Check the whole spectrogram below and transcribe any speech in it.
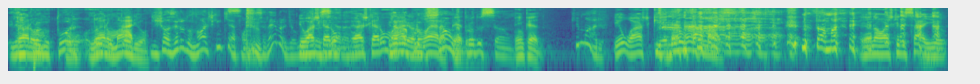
Ele Não era, era o- produtor? o- não era o Mário? De Juazeiro do Norte? Quem que é, Paulo? Você lembra de algum? Eu acho que era, o- eu acho que era o Ele era Mário, não era, produção? Da Pedro? produção. Hein, Pedro? Que Mário? Eu acho que ele não tá mais. Não tá mais. Eu não acho que ele saiu.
